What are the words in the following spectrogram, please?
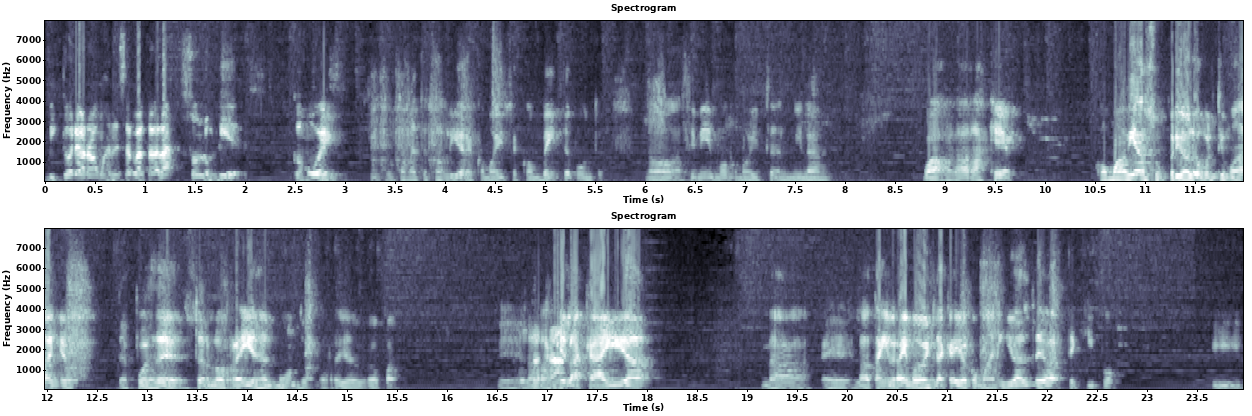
victoria, ahora vamos a analizar la tabla, son los líderes. ¿Cómo ves? Y justamente son líderes, como dices, con 20 puntos. No, así mismo, como dices, el Milan, wow, la verdad es que cómo habían sufrido los últimos años después de ser los reyes del mundo, los reyes de Europa. Eh, la verdad es que la caída, la, eh, Latan Ibrahimovic la ha caído como anillo al dedo a este equipo y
